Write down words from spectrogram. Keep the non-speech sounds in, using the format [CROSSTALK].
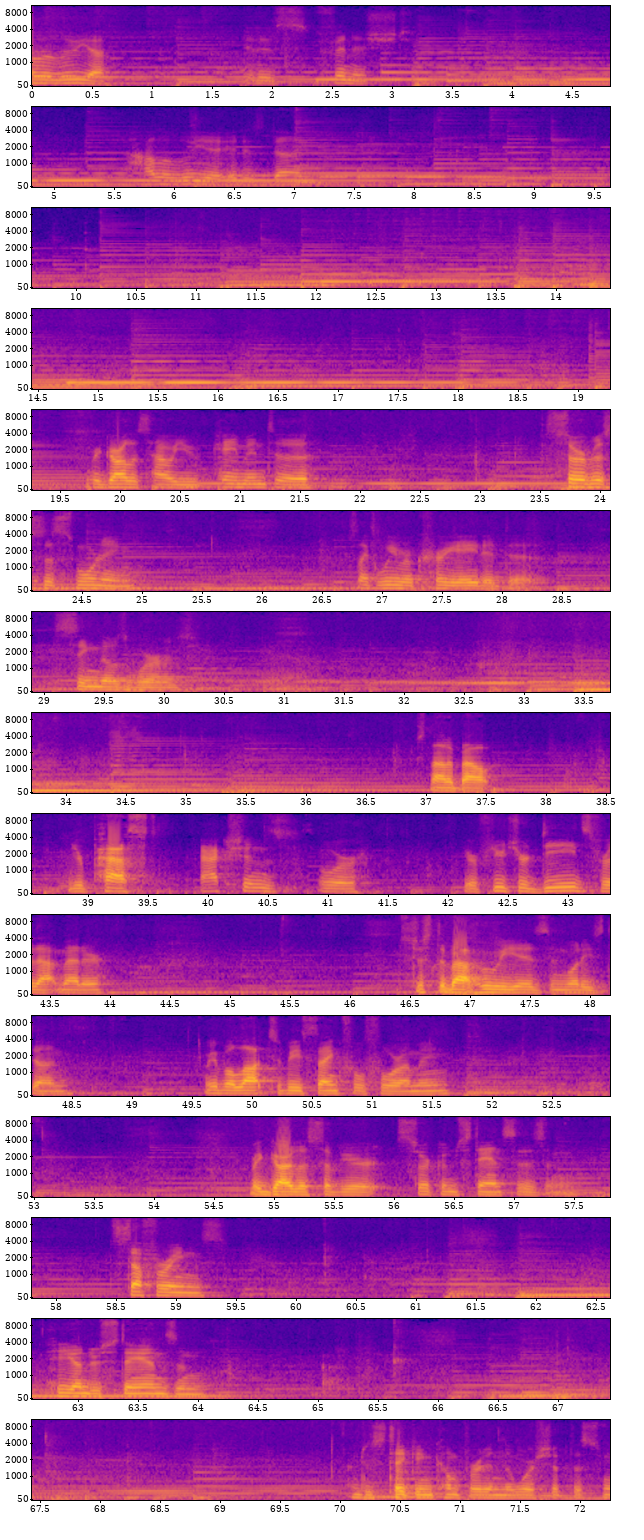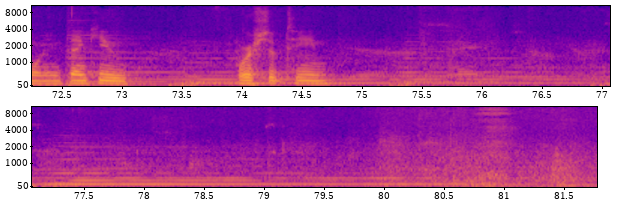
Hallelujah. It is finished. Hallelujah. It is done. Regardless how you came into service this morning, it's like we were created to sing those words. It's not about your past actions or your future deeds for that matter. It's just about who He is and what He's done. We have a lot to be thankful for, I mean. Regardless of your circumstances and sufferings. He understands and I'm just taking comfort in the worship this morning. Thank you, worship team.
